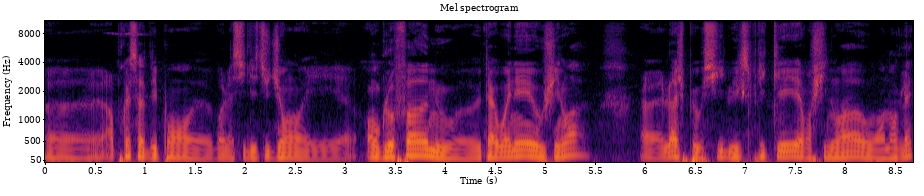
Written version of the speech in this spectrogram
Euh, après, ça dépend. euh, voilà, si l'étudiant est euh, anglophone ou euh, taïwanais ou chinois, euh, là, je peux aussi lui expliquer en chinois ou en anglais.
